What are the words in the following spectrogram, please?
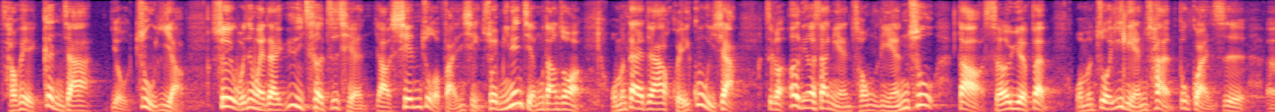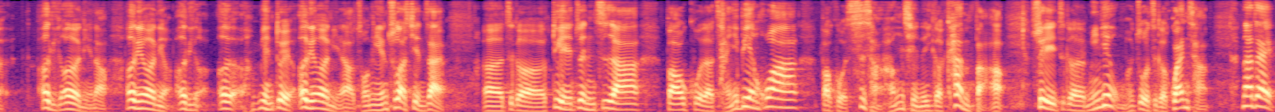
才会更加。有注意啊，所以我认为在预测之前要先做反省。所以明天节目当中啊，我们带大家回顾一下这个二零二三年从年初到十二月份，我们做一连串，不管是呃。二零二二年啊，二零二二年，二零二面对二零二二年啊，从年初到现在，呃，这个地缘政治啊，包括了产业变化啊，包括市场行情的一个看法啊，所以这个明天我们做这个观察。那在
